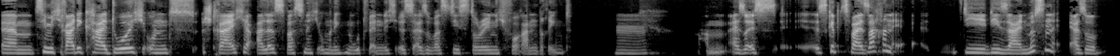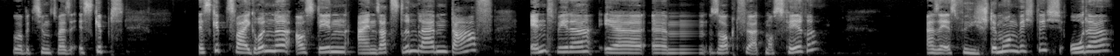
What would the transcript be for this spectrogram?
ähm, ziemlich radikal durch und streiche alles, was nicht unbedingt notwendig ist, also was die Story nicht voranbringt. Hm. Ähm, also es, es gibt zwei Sachen, die, die sein müssen, also beziehungsweise es gibt, es gibt zwei Gründe, aus denen ein Satz drinbleiben darf. Entweder er ähm, sorgt für Atmosphäre, also er ist für die Stimmung wichtig, oder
